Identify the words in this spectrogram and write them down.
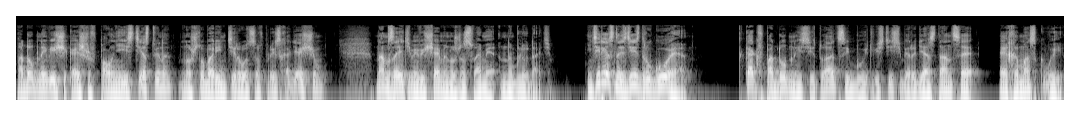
Подобные вещи, конечно, вполне естественны, но чтобы ориентироваться в происходящем, нам за этими вещами нужно с вами наблюдать. Интересно здесь другое. Как в подобной ситуации будет вести себя радиостанция «Эхо Москвы»,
